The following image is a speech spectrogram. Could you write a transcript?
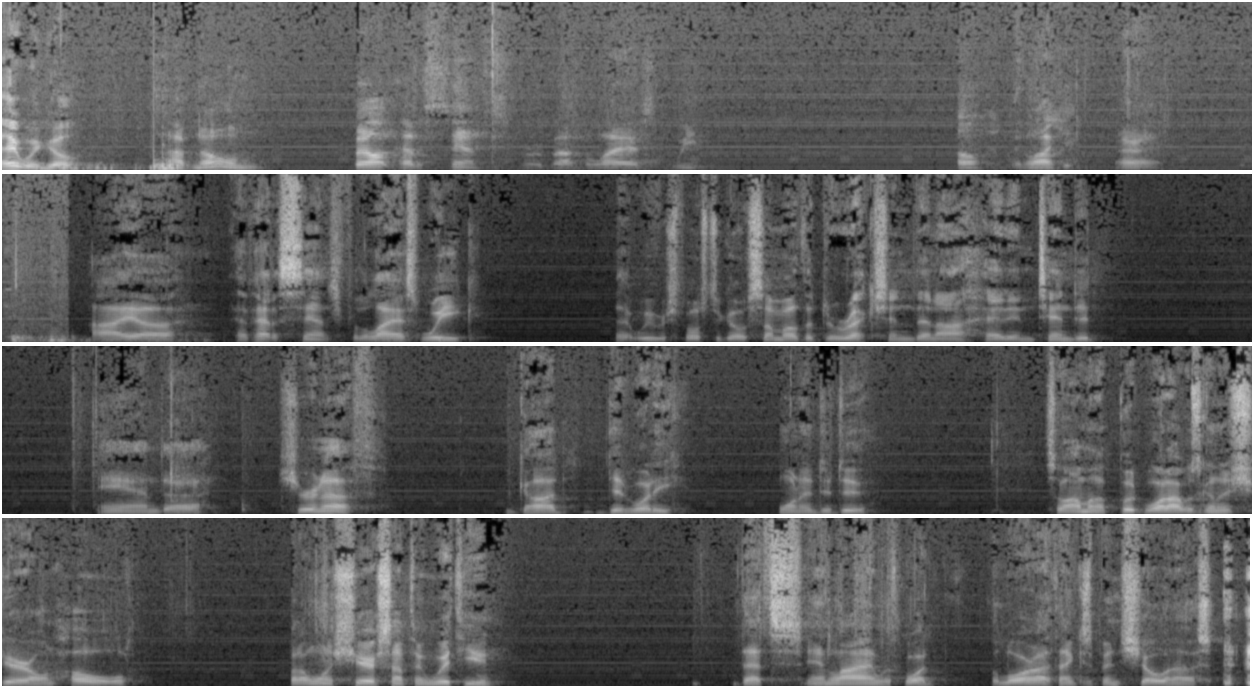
There we go. I've known, felt, had a sense for about the last week. Oh, didn't like it? All right. I uh, have had a sense for the last week that we were supposed to go some other direction than I had intended. And uh, sure enough, God did what He wanted to do. So I'm going to put what I was going to share on hold, but I want to share something with you that's in line with what the Lord, I think, has been showing us.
